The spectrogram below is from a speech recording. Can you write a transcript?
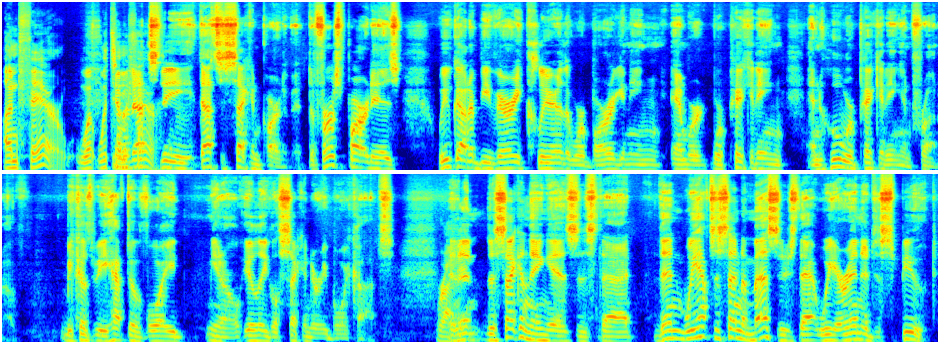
Unfair. What, what's yeah, unfair? That's the that's the second part of it. The first part is we've got to be very clear that we're bargaining and we're we're picketing and who we're picketing in front of. Because we have to avoid you know illegal secondary boycotts. Right. And then the second thing is is that then we have to send a message that we are in a dispute.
